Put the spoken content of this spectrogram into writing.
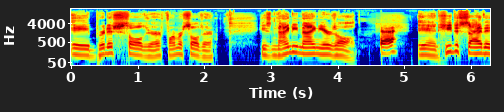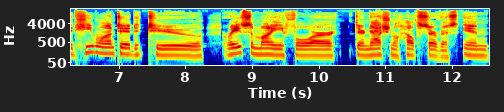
a British soldier, former soldier. He's 99 years old, Okay. and he decided he wanted to raise some money for their National Health Service in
